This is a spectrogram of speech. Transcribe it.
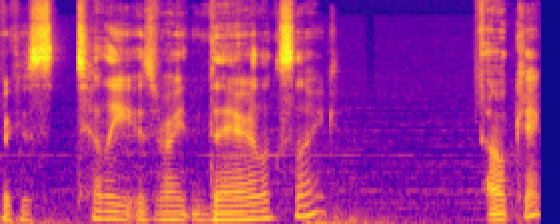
Because Telly is right there, looks like. Okay.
